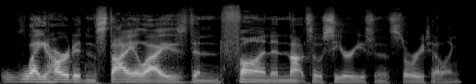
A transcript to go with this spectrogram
lighthearted and stylized and fun and not so serious in its storytelling.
